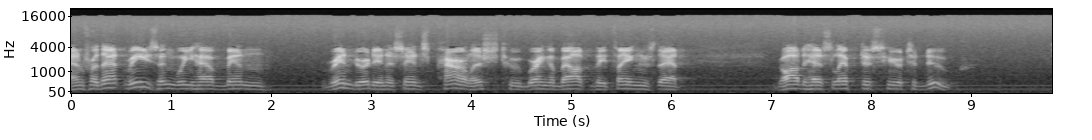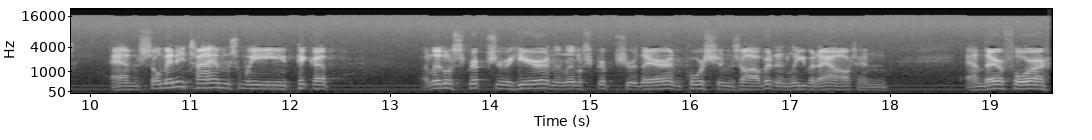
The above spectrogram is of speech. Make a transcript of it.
And for that reason, we have been rendered, in a sense, powerless to bring about the things that God has left us here to do. And so many times we pick up a little scripture here and a little scripture there and portions of it and leave it out and and therefore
